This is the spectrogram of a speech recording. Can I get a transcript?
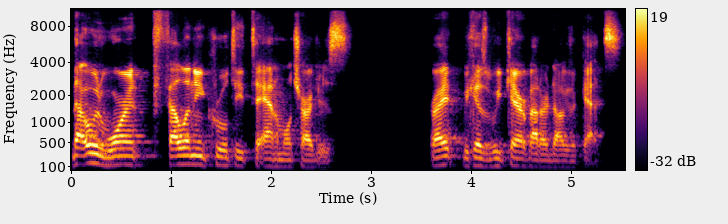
that would warrant felony cruelty to animal charges, right? Because we care about our dogs or cats.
